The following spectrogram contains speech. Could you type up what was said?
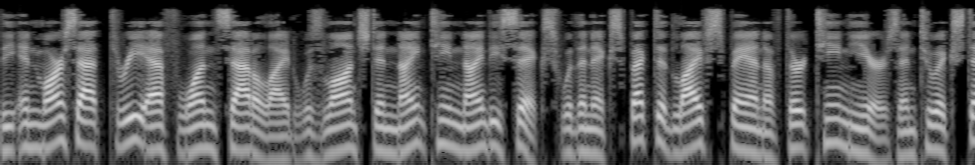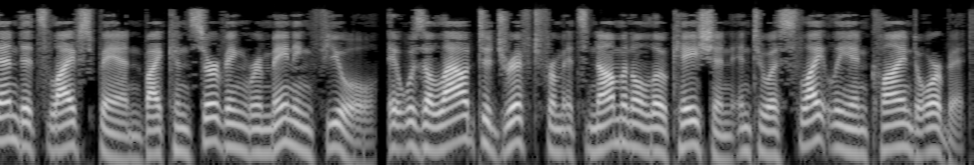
the Inmarsat 3F1 satellite was launched in 1996 with an expected lifespan of 13 years and to extend its lifespan by conserving remaining fuel, it was allowed to drift from its nominal location into a slightly inclined orbit.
